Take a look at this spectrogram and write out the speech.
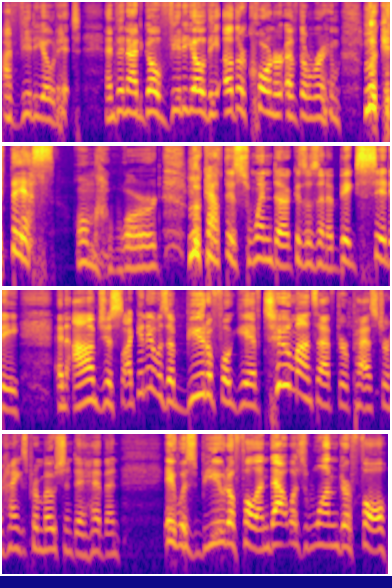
I videoed it. And then I'd go video the other corner of the room. Look at this. Oh my word. Look out this window because it was in a big city. And I'm just like, and it was a beautiful gift. Two months after Pastor Hank's promotion to heaven, it was beautiful and that was wonderful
